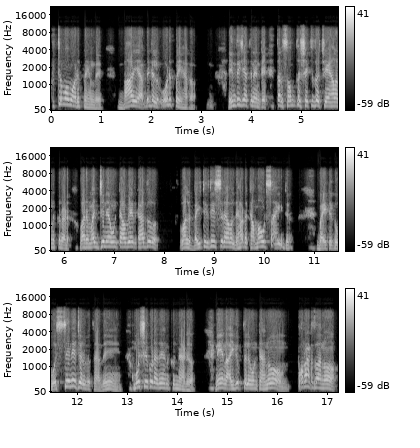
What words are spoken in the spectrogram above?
కుటుంబం ఓడిపోయింది. భార్య బిడ్డలు ఓడిపోయారు. ఎందుకు చేతనంటే తన సొంత శక్తితో చేయాలనుకున్నాడు. వారి మధ్యనే ఉంటే అవ్వేది కాదు. వాళ్ళు బయటకు తీసుకురావాలి. దే హావ్ కమ్ అవుట్ సైడ్ బయటకు వస్తేనే జరుగుతుంది. మోషి కూడా అదే అనుకున్నాడు. నేను ఐగుప్తులో ఉంటాను పోరాడతాను.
